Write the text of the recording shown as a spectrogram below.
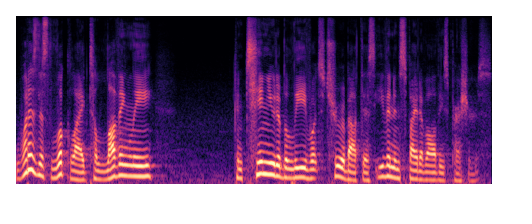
what does this look like to lovingly continue to believe what's true about this, even in spite of all these pressures?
